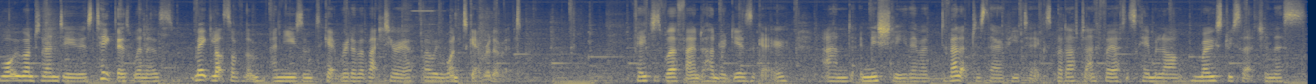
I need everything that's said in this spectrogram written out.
What we want to then do is take those winners, make lots of them, and use them to get rid of a bacteria where we want to get rid of it. Phages were found 100 years ago, and initially they were developed as therapeutics, but after antibiotics came along, most research in this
